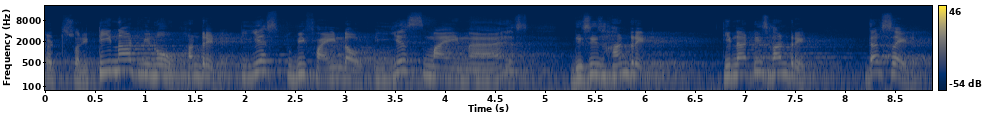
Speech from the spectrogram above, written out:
uh, sorry T naught we know 100 Ts to be find out. Ts minus this is 100 T naught is 100 that side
